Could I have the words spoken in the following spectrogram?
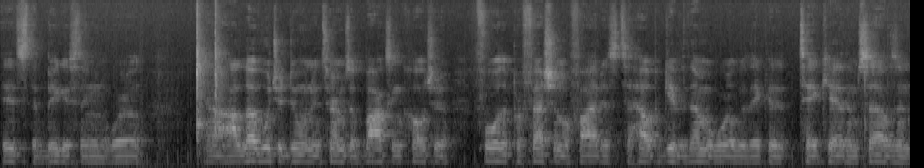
it's the biggest thing in the world, and I, I love what you're doing in terms of boxing culture for the professional fighters to help give them a world where they could take care of themselves and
